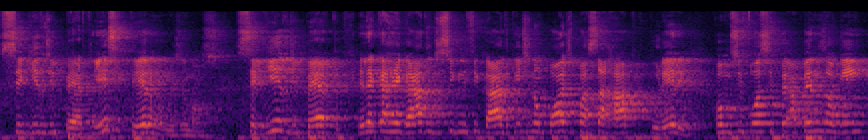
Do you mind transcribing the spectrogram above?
Seguido de perto. E esse termo, meus irmãos, seguido de perto, ele é carregado de significado que a gente não pode passar rápido por ele, como se fosse apenas alguém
